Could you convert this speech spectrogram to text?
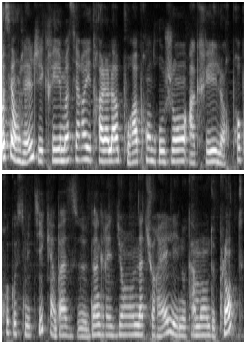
Moi c'est Angèle, j'ai créé Macera et Tralala pour apprendre aux gens à créer leurs propres cosmétiques à base d'ingrédients naturels et notamment de plantes.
